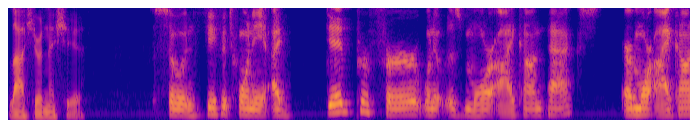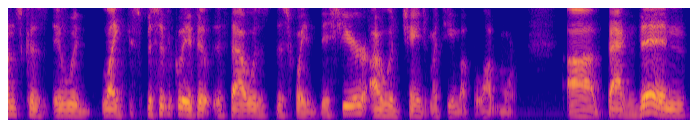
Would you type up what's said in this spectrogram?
last year and this year? So in FIFA 20, I did prefer when it was more icon packs or more icons because it would like specifically if it if that was this way this year, I would change my team up a lot more. Uh, back then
